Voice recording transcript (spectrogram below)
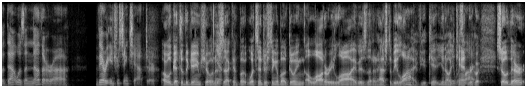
But that was another uh, very interesting chapter. I will get to the game show in a second, but what's interesting about doing a lottery live is that it has to be live. You can't, you know, you It was can't live. record. So they're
